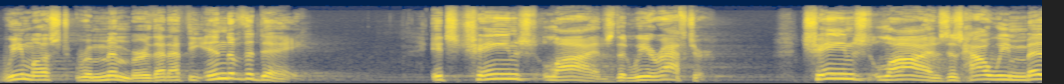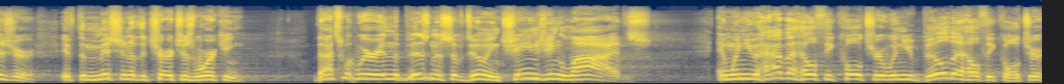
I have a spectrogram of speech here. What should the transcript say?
we must remember that at the end of the day, it's changed lives that we are after. Changed lives is how we measure if the mission of the church is working. That's what we're in the business of doing, changing lives. And when you have a healthy culture, when you build a healthy culture,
